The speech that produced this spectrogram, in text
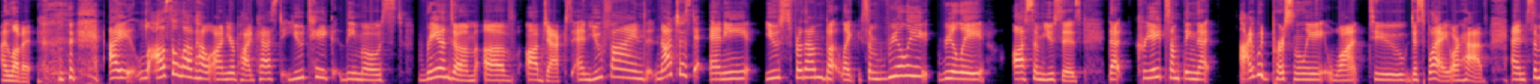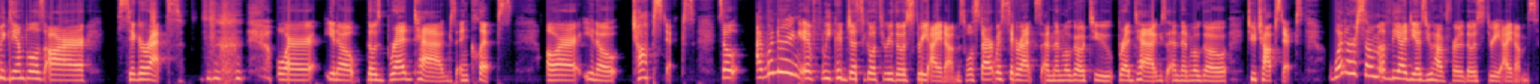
I love it. I also love how on your podcast, you take the most random of objects and you find not just any use for them, but like some really, really awesome uses that create something that I would personally want to display or have. And some examples are cigarettes, or, you know, those bread tags and clips or, you know, chopsticks. So I'm wondering if we could just go through those three items. We'll start with cigarettes and then we'll go to bread tags and then we'll go to chopsticks. What are some of the ideas you have for those three items?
